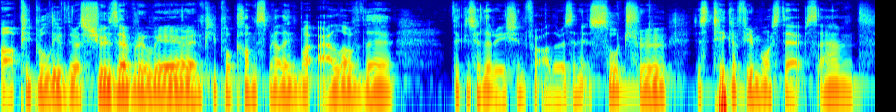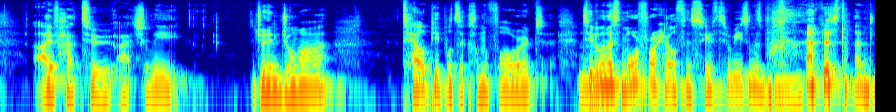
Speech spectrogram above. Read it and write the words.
"Oh, people leave their shoes everywhere, and people come smelling." But I love the the consideration for others, and it's so true. Just take a few more steps. Um, I've had to actually during Joma tell people to come forward. To be honest, more for health and safety reasons, but I understand.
